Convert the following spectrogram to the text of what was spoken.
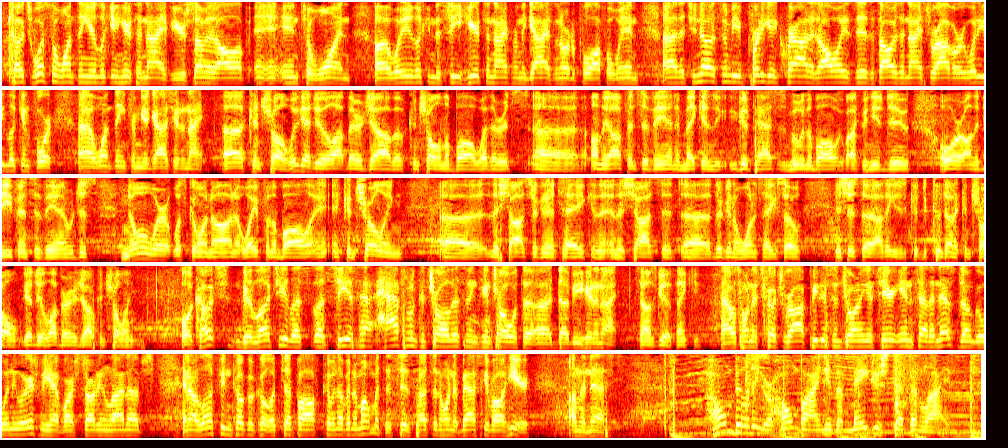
Coach, what's the one thing you're looking here tonight? If you're summing it all up in, into one, uh, what are you looking to see here tonight from the guys in order to pull off a win? Uh, that you know it's going to be a pretty good crowd. It always is. It's always a nice rivalry. What are you looking for? Uh, one thing from your guys here tonight? Uh, control. We've got to do a lot better job of controlling the ball, whether it's uh, on the offensive end and making good passes, moving the ball like we need to do, or on the defensive end. We're just knowing where what's going on away from the ball and, and controlling uh, the shots they're going to take and, and, the shots that they're going to want to take. So it's just I think it just comes down to control. We've got to do a lot better job controlling. Well, coach, good luck to you. Let's let's see us ha- have some control of this and control with the uh, W here tonight. Sounds good. Thank you. That was Hornets coach Rob Peterson joining us here inside the nest. Don't go anywhere. We have our starting lineups and our Lufkin Coca-Cola tip-off coming up in a moment. This is Hudson Hornet basketball here on the Nest. Home building or home buying is a major step in life.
